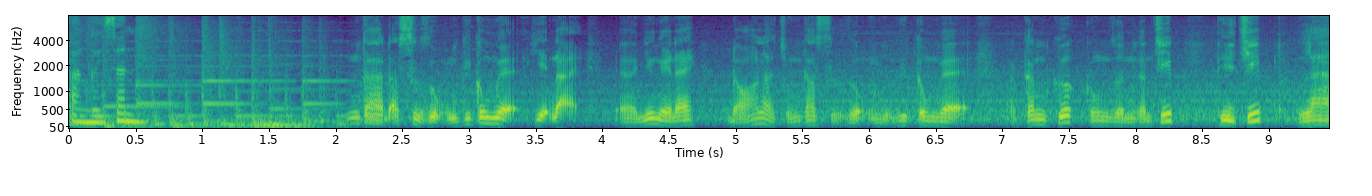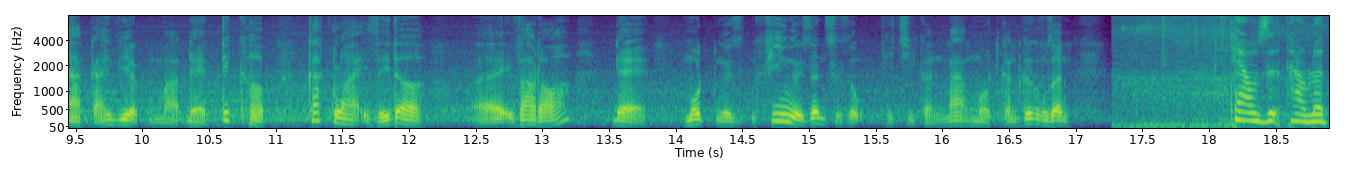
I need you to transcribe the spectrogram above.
và người dân. Chúng ta đã sử dụng những cái công nghệ hiện đại ờ, như ngày nay, đó là chúng ta sử dụng những cái công nghệ căn cước công dân gắn chip. Thì chip là cái việc mà để tích hợp các loại giấy tờ vào đó để một người khi người dân sử dụng thì chỉ cần mang một căn cước công dân. Theo dự thảo luật,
